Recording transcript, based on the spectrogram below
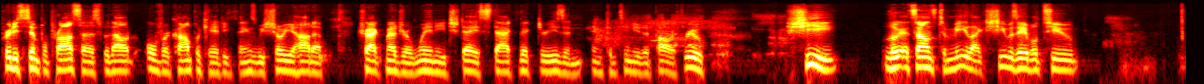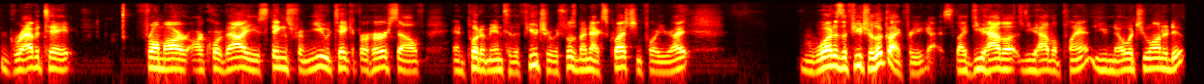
pretty simple process without overcomplicating things. We show you how to track, measure, win each day, stack victories, and and continue to power through. She look. It sounds to me like she was able to gravitate from our, our core values, things from you, take it for herself and put them into the future, which was my next question for you, right? What does the future look like for you guys? Like, do you have a, do you have a plan? Do you know what you want to do?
